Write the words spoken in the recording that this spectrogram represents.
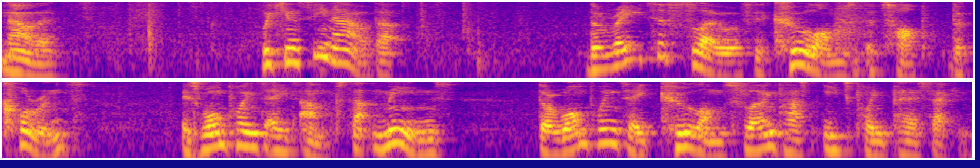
Now then, we can see now that the rate of flow of the coulombs at the top, the current, is 1.8 amps. That means there are 1.8 coulombs flowing past each point per second.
